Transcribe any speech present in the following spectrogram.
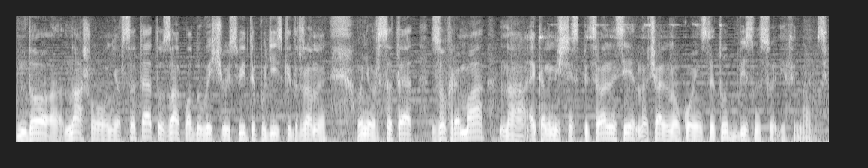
до нашого університету, закладу вищої освіти Подільський державний університет, зокрема на економічній спеціальності навчально-науковий інститут бізнесу і фінансів.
